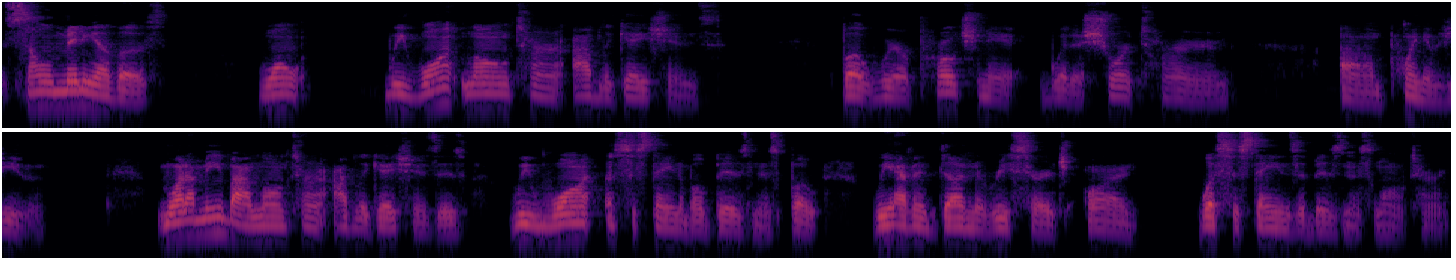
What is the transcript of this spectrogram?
so many of us want we want long term obligations, but we're approaching it with a short term um, point of view. What I mean by long term obligations is we want a sustainable business, but we haven't done the research on what sustains a business long term.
